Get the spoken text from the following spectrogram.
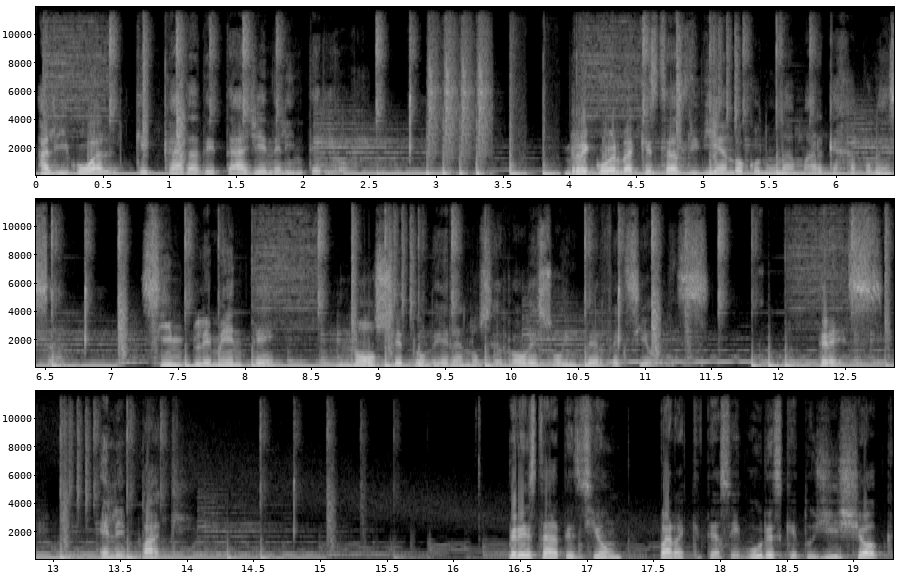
al igual que cada detalle en el interior. Recuerda que estás lidiando con una marca japonesa, Simplemente no se toleran los errores o imperfecciones. 3. El empaque. Presta atención para que te asegures que tu G-Shock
